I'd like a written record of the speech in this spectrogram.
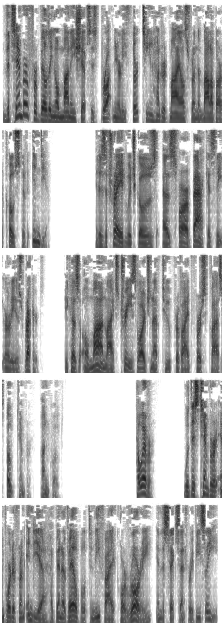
the timber for building Omani ships is brought nearly 1,300 miles from the Malabar coast of India. It is a trade which goes as far back as the earliest records, because Oman lacks trees large enough to provide first-class boat timber. Unquote. However, would this timber imported from India have been available to Nephi at Khor Rori in the 6th century BC?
